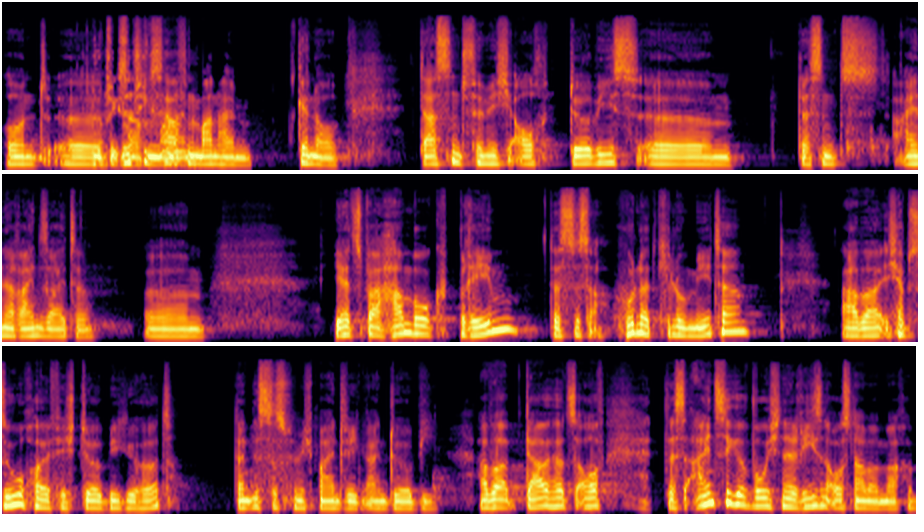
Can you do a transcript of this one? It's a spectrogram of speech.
Und äh, Ludwigshafen-Mannheim. Genau das sind für mich auch Derbys, ähm, das sind eine Rheinseite. Ähm, jetzt bei Hamburg-Bremen, das ist 100 Kilometer, aber ich habe so häufig Derby gehört, dann ist das für mich meinetwegen ein Derby. Aber da hört es auf. Das Einzige, wo ich eine Riesenausnahme mache,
